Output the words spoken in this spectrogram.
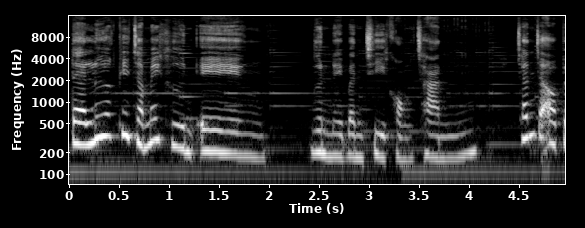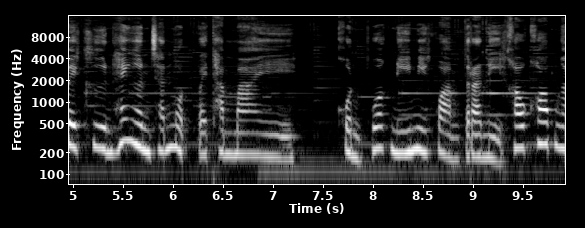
แต่เลือกที่จะไม่คืนเอง เงินในบัญชีของฉัน ฉันจะเอาไปคืนให้เงินฉันหมดไปทำไม คนพวกนี้มีความตระหนี่เข้าครอบง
